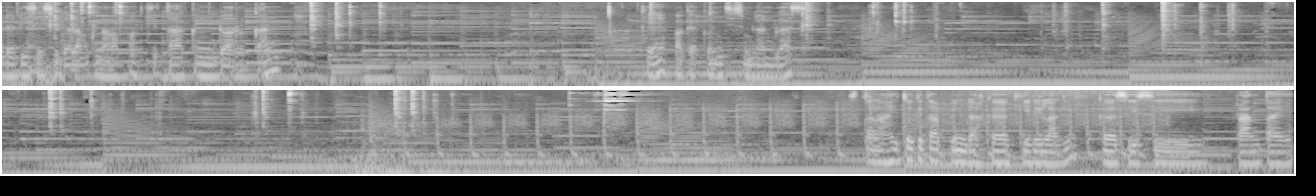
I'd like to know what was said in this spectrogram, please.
Ada di sisi dalam knalpot kita kendorkan. Oke pakai kunci 19 itu kita pindah ke kiri lagi ke sisi rantai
